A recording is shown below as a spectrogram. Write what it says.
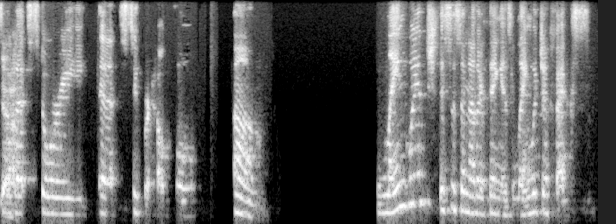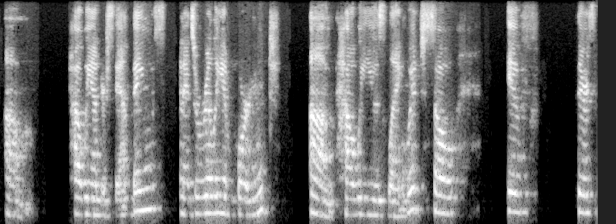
so yeah. that story that's super helpful. Um, language. This is another thing: is language affects um, how we understand things, and it's really important um, how we use language. So, if there's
